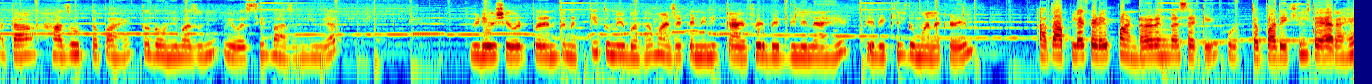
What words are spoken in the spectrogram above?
आता हा जो उत्तप्पा आहे तो दोन्ही बाजूनी व्यवस्थित भाजून घेऊयात. व्हिडिओ शेवटपर्यंत नक्की तुम्ही बघा माझ्या कन्येने काय फीडबॅक दिलेला आहे ते देखील तुम्हाला कळेल. आता आपल्याकडे पांढऱ्या रंगासाठी उत्तप्पा देखील तयार आहे.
